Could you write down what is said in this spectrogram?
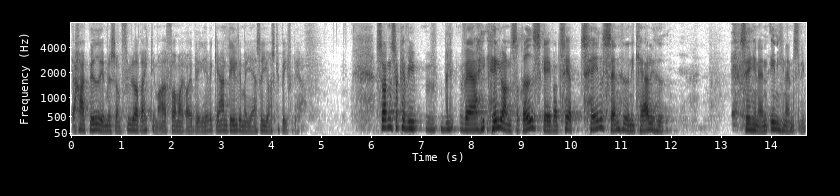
jeg har et bedeemne, som fylder rigtig meget for mig i øjeblikket. Jeg vil gerne dele det med jer, så I også kan bede for det her. Sådan så kan vi være heligåndens redskaber til at tale sandheden i kærlighed til hinanden, ind i hinandens liv.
